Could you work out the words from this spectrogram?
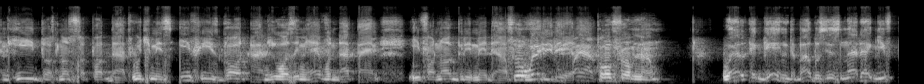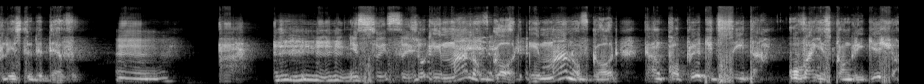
and he does not support that which means if he is god and he was in heaven that time if for not made them So where did the fire come from now? Well, again, the Bible says neither give place to the devil. Mm. it's so, so. So a man of God, a man of God can cooperate with Satan over his congregation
